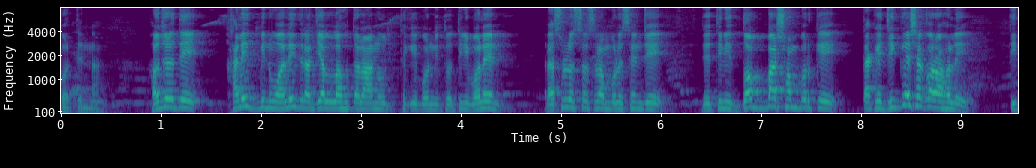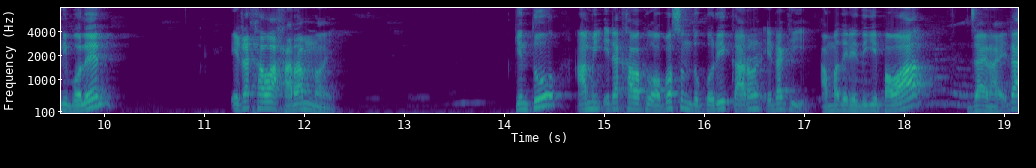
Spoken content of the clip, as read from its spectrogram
করতেন না। হজরতে খালিদ বিন ওয়ালিদ রাজি আল্লাহ তালু থেকে বর্ণিত তিনি বলেন রাসুল্লাহ সাল্লাম বলেছেন যে যে তিনি দব্বা সম্পর্কে তাকে জিজ্ঞাসা করা হলে তিনি বলেন, এটা খাওয়া হারাম নয়। কিন্তু আমি এটা খাওয়াকে অপছন্দ করি, কারণ এটা কি আমাদের এদিকে পাওয়া যায় না। এটা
